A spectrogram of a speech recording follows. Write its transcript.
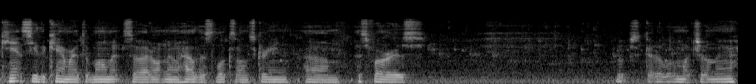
I can't see the camera at the moment so I don't know how this looks on screen um, as far as oops got a little much on there.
